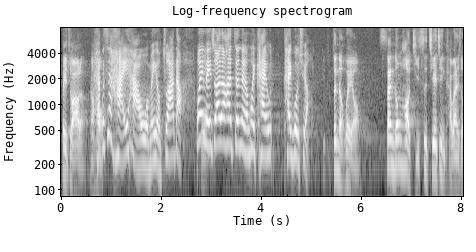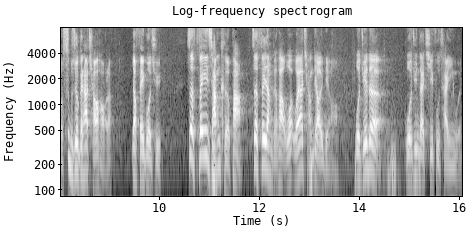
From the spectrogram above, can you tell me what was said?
被抓了，然后还不是还好，我们有抓到，万一没抓到，他真的会开开过去啊。真的会哦。山东号几次接近台湾的时候，是不是就跟他瞧好了要飞过去？这非常可怕，这非常可怕。我我要强调一点哦，我觉得国军在欺负蔡英文。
